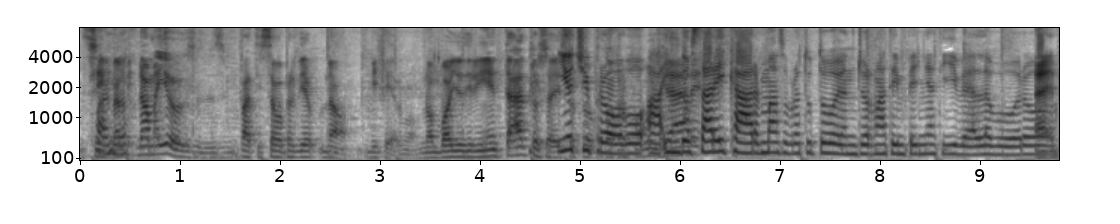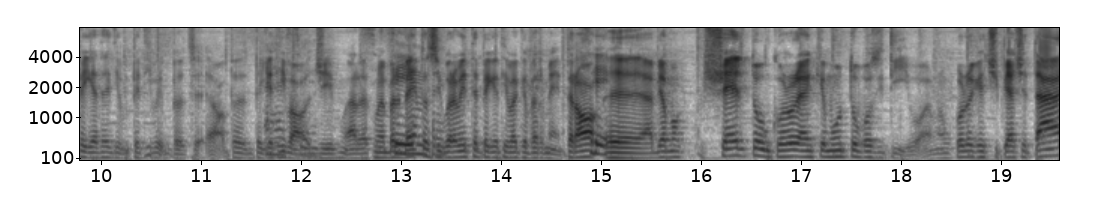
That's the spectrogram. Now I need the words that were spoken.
Sì, Quando? ma, no, ma io infatti stavo per dire... No, mi fermo, non voglio dire nient'altro. Io stato ci provo a volgare. indossare i karma, soprattutto in giornate impegnative al lavoro. Eh, impegnativa, impegnativa, impegnativa Eh, sì. oggi, guarda, come Sempre. balbetto sicuramente impegnativa anche per me, però Sì. eh, abbiamo scelto un colore anche molto positivo, è un colore che ci piace tanto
